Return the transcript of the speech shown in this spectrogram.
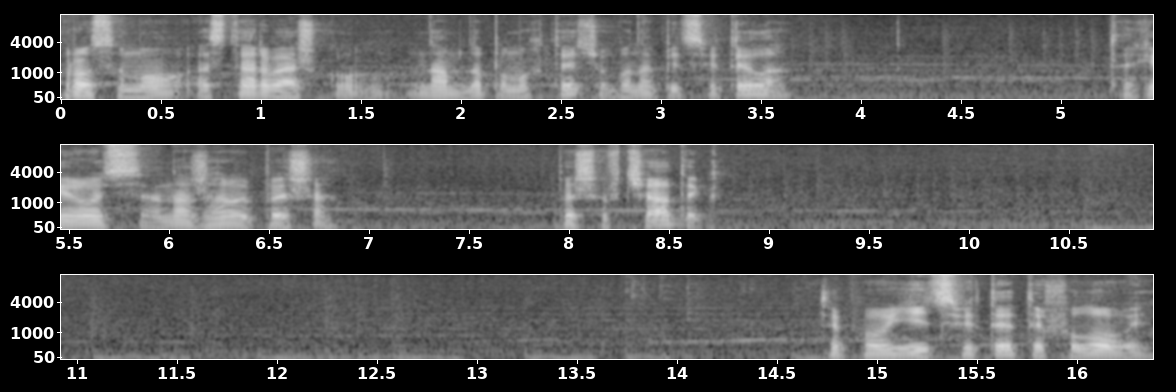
Просимо СТРВшку нам допомогти, щоб вона підсвітила. Так і ось наш герой пише. Пише в чатик. Типу, їдь світити фуловий.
